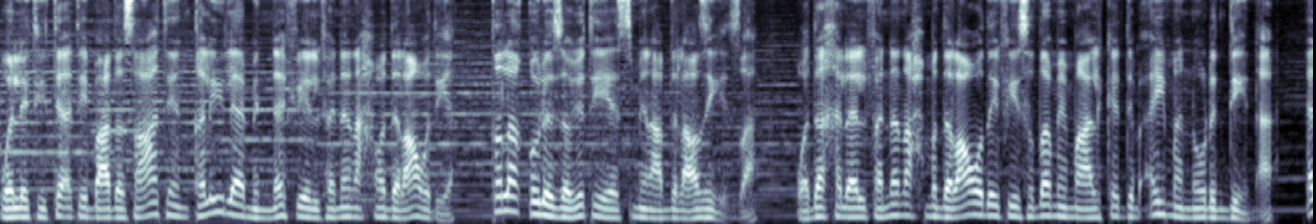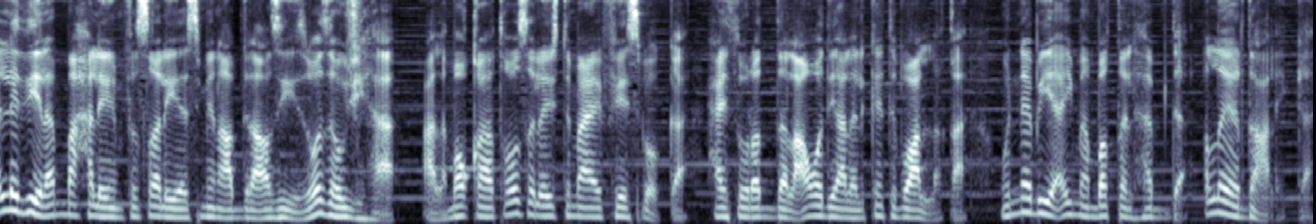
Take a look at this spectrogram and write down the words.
والتي تأتي بعد ساعات قليلة من نفي الفنان أحمد العوضي طلاقه لزوجته ياسمين عبد العزيز. ودخل الفنان أحمد العوضي في صدام مع الكاتب أيمن نور الدين الذي لمح لانفصال ياسمين عبد العزيز وزوجها على موقع التواصل الاجتماعي فيسبوك حيث رد العوضي على الكاتب وعلق والنبي أيمن بطل هبدة الله يرضى عليك.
